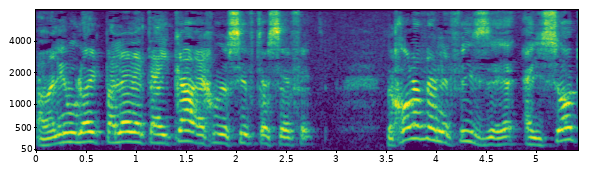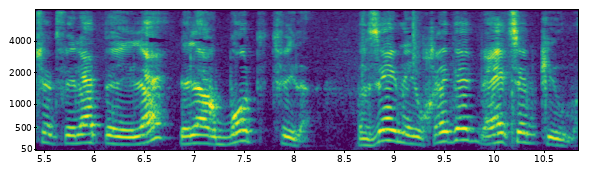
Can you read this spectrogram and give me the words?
אבל אם הוא לא יתפלל את העיקר, איך הוא יוסיף תוספת? בכל אופן, לפי זה, היסוד של תפילת נעילה זה להרבות תפילה. וזה היא מיוחדת בעצם קיומה.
